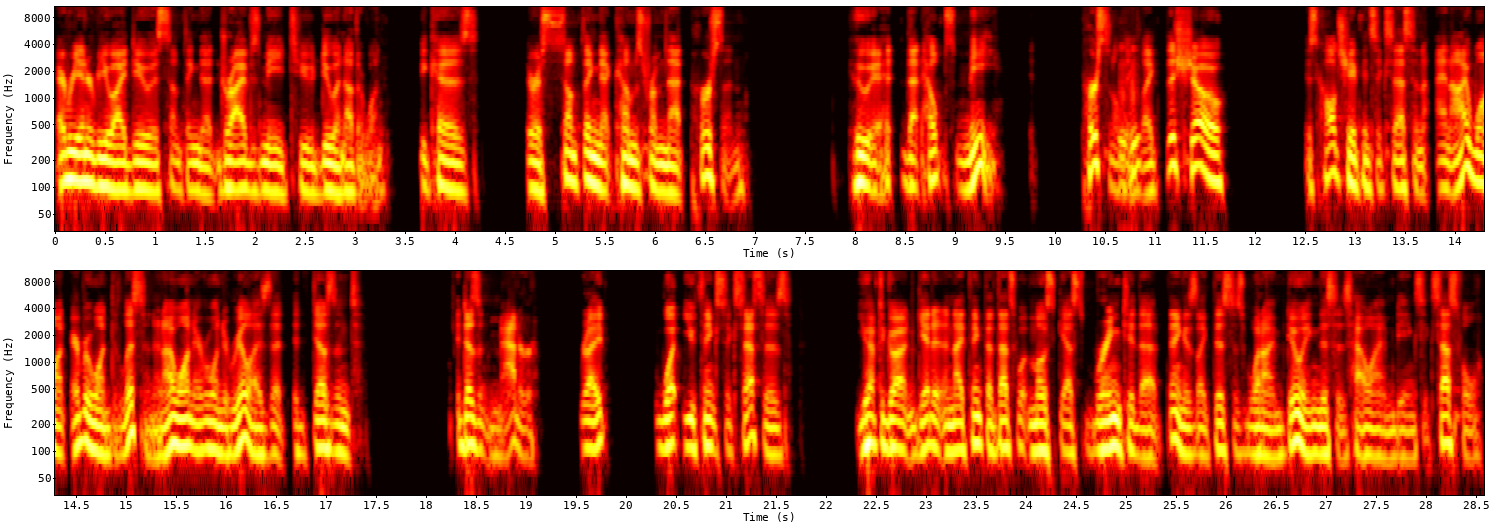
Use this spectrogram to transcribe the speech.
every interview I do is something that drives me to do another one because there is something that comes from that person who that helps me personally. Mm-hmm. Like this show is called Shaping Success, and and I want everyone to listen, and I want everyone to realize that it doesn't it doesn't matter, right? What you think success is, you have to go out and get it. And I think that that's what most guests bring to that thing is like, this is what I'm doing. This is how I'm being successful.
